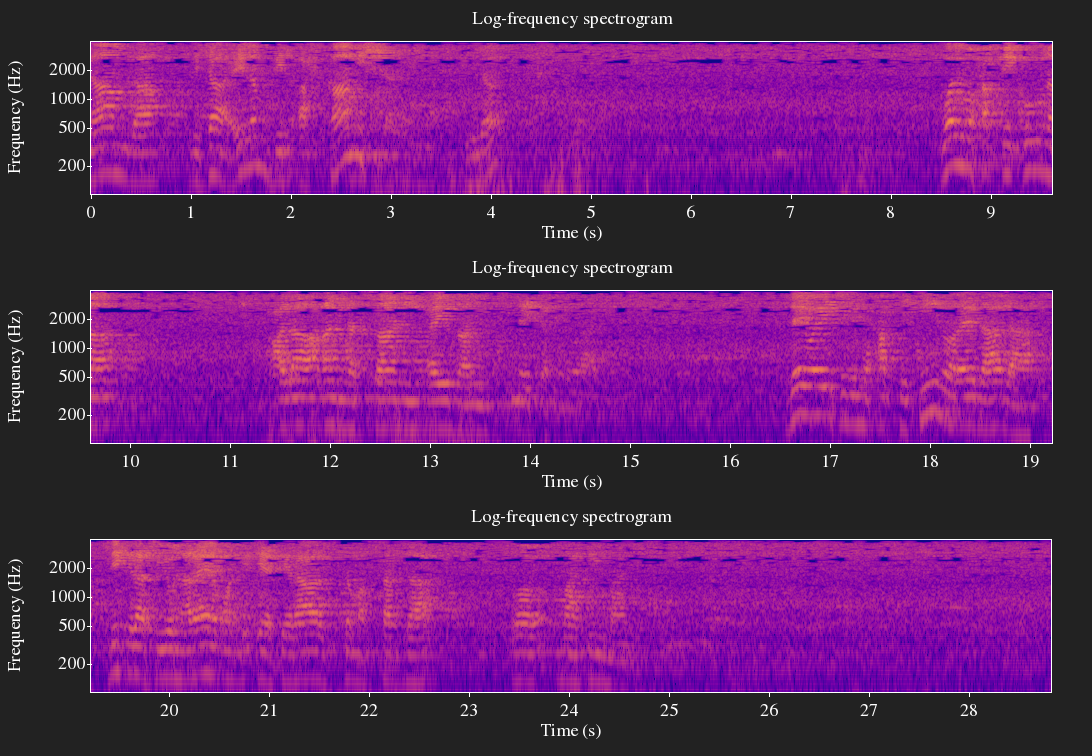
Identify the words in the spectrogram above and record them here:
نام دا لچا علم بالاحکام الشرعیه والمحققون على ان الثاني ايضا ليس بمراد دی وایي چې محققین او دا دا لیکل چې یو نړۍ باندې اعتراض د مقصد دا او ماتین باندې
